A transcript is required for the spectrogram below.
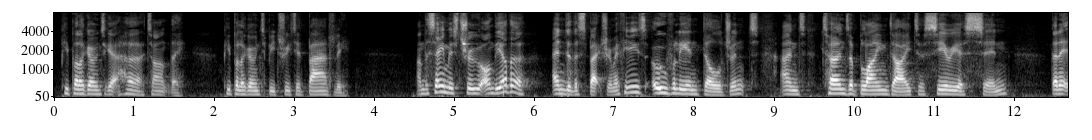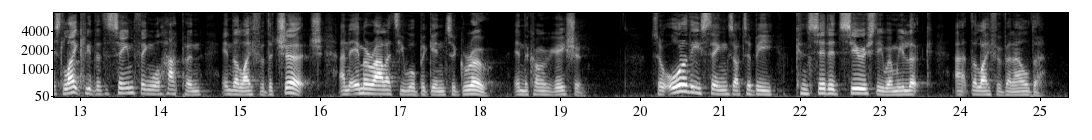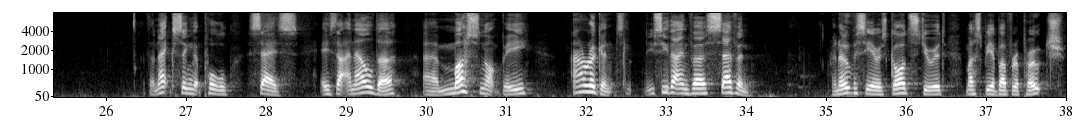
People are going to get hurt, aren't they? People are going to be treated badly. And the same is true on the other end of the spectrum. If he's overly indulgent and turns a blind eye to serious sin, then it's likely that the same thing will happen in the life of the church, and immorality will begin to grow in the congregation. So, all of these things are to be considered seriously when we look at the life of an elder. The next thing that Paul says is that an elder uh, must not be arrogant. You see that in verse 7. An overseer, as God's steward, must be above reproach.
